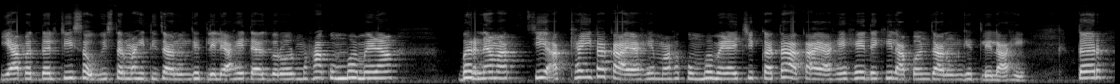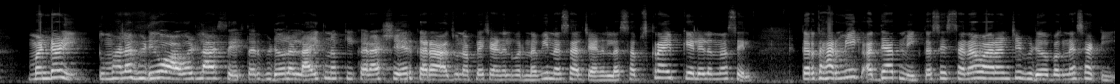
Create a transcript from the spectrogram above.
याबद्दलची सविस्तर माहिती जाणून घेतलेली आहे. त्याचबरोबर महाकुंभमेळा भरण्यामागची आख्यायिका काय आहे? महाकुंभमेळ्याची कथा काय आहे? हे देखील आपण जाणून घेतलेलं आहे. तर मंडळी तुम्हाला व्हिडिओ आवडला असेल तर व्हिडिओला लाईक नक्की करा शेअर करा. अजून आपल्या चॅनलवर नवीन असाल चॅनलला सबस्क्राईब केलेलं नसेल तर धार्मिक आध्यात्मिक तसेच सणावारांचे व्हिडिओ बघण्यासाठी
